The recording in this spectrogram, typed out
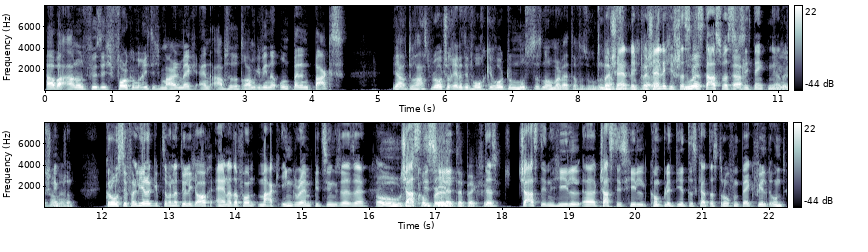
Aber an und für sich vollkommen richtig. Marlon Mack, ein absoluter Traumgewinner. Und bei den Bucks, ja, du hast Rojo relativ hoch geholt, du musst es nochmal weiter versuchen. Du Wahrscheinlich, kannst- wahrscheinlich ist das, nur- ist das, was ja, sie sich denken. Ja, das stimmt schon, schon. Große Verlierer gibt's aber natürlich auch. Einer davon, Mark Ingram, beziehungsweise Oh, das Justice komplette Hill, Backfield. das Justin Hill, äh, Justice Hill komplettiert das Katastrophen-Backfield und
